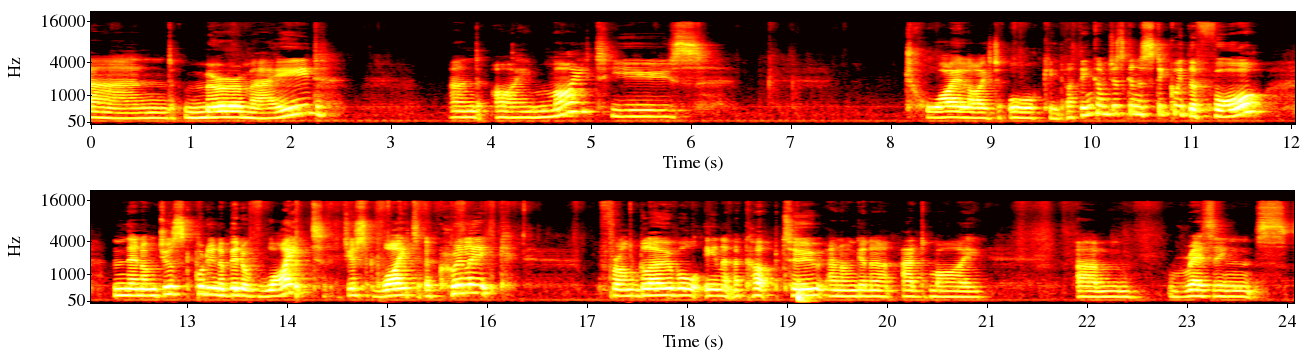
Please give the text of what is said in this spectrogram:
and Mermaid. And I might use Twilight Orchid. I think I'm just going to stick with the four. And then I'm just putting a bit of white, just white acrylic from Global in a cup too. And I'm going to add my um, resins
